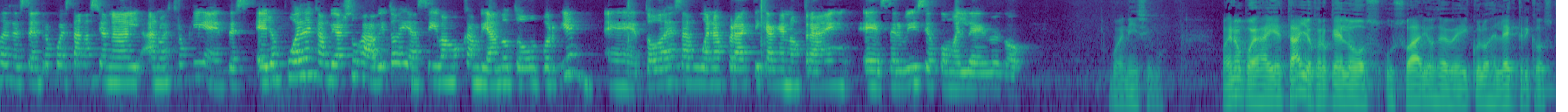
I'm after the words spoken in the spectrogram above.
desde el Centro Cuesta Nacional a nuestros clientes, ellos pueden cambiar sus hábitos y así vamos cambiando todo por bien. Eh, todas esas buenas prácticas que nos traen eh, servicios como el de Evergo. Buenísimo. Bueno, pues ahí está. Yo creo que los usuarios de vehículos eléctricos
